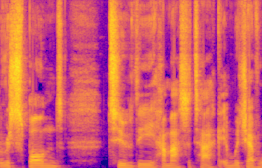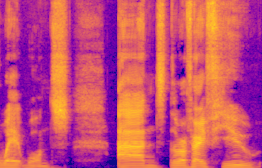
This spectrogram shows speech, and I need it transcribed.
respond to the Hamas attack in whichever way it wants. And there are very few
